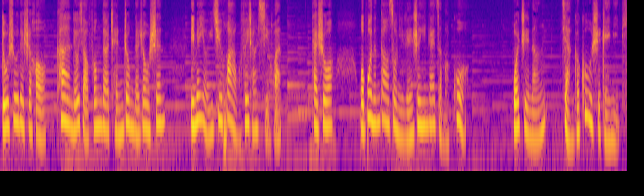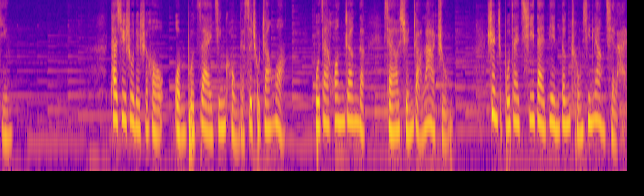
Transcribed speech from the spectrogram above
读书的时候看刘晓峰的《沉重的肉身》，里面有一句话我非常喜欢，他说。我不能告诉你人生应该怎么过，我只能讲个故事给你听。他叙述的时候，我们不再惊恐的四处张望，不再慌张的想要寻找蜡烛，甚至不再期待电灯重新亮起来。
